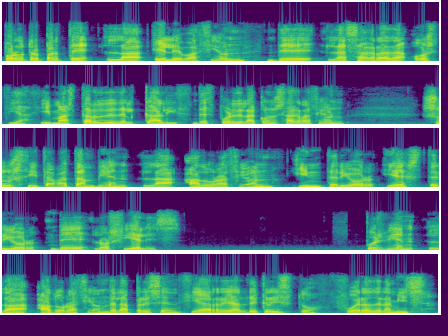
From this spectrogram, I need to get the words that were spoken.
Por otra parte, la elevación de la sagrada hostia y más tarde del cáliz después de la consagración suscitaba también la adoración interior y exterior de los fieles. Pues bien, la adoración de la presencia real de Cristo fuera de la misa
